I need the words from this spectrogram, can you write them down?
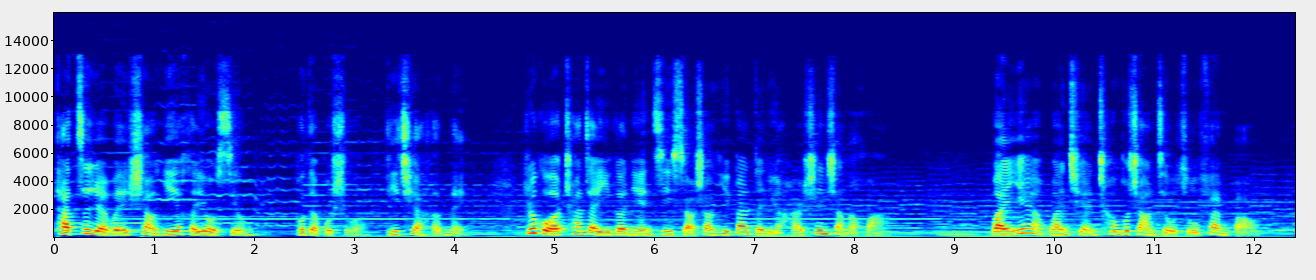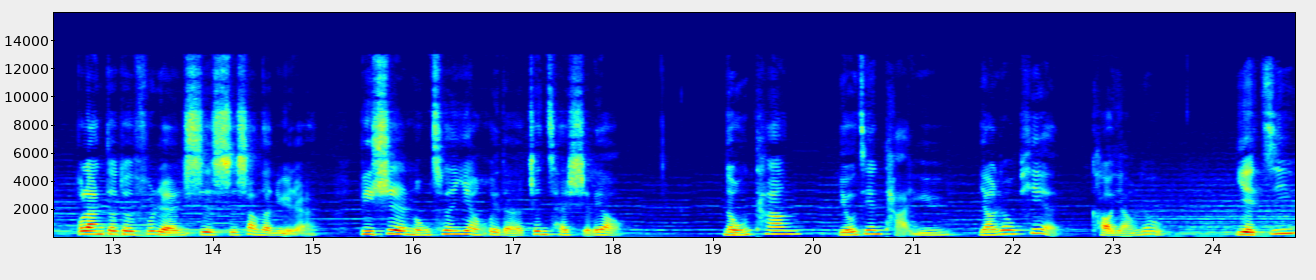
他自认为上衣很有型，不得不说，的确很美。如果穿在一个年纪小上一半的女孩身上的话，晚宴完全称不上酒足饭饱。布兰德顿夫人是时尚的女人，鄙视农村宴会的真材实料：浓汤、油煎塔鱼、羊肉片、烤羊肉、野鸡、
